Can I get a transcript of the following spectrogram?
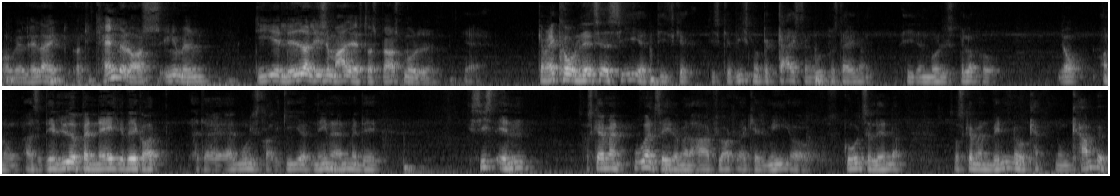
og vel heller ikke, og de kan vel også indimellem. De leder lige så meget efter spørgsmålet. Ja. Kan man ikke koge ned til at sige, at de skal, de skal vise noget begejstring ud på stadion? i den måde, de spiller på. Jo. Og nu, altså det lyder banalt, jeg ved godt, at der er alle mulige strategier, den ene og anden, men det, i sidste ende, så skal man, uanset om man har et flot akademi og gode talenter, så skal man vinde nogle, nogle kampe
